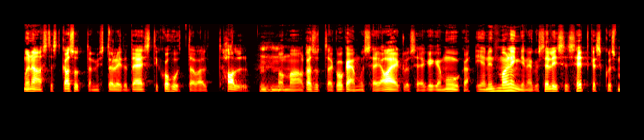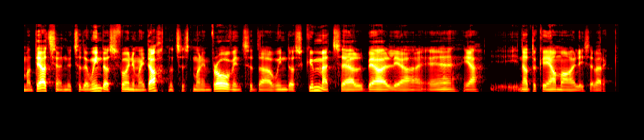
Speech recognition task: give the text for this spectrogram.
mõneaastast kasutamist oli ta täiesti kohutavalt halb mm -hmm. oma kasutajakogemuse ja aegluse ja kõige muuga. ja nüüd ma olingi nagu sellises hetkes, kus ma teadsin, et nüüd seda Windows Phone'i ma ei tahtnud, sest ma olin proovinud seda Windows kümmet seal peal ja eh, jah, natuke jama oli see värk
